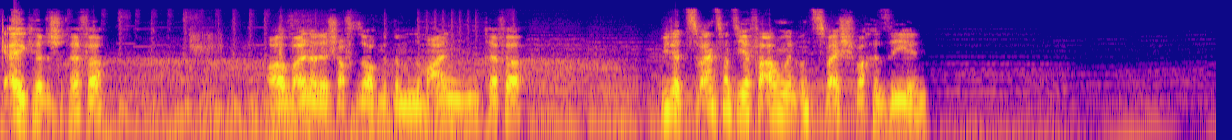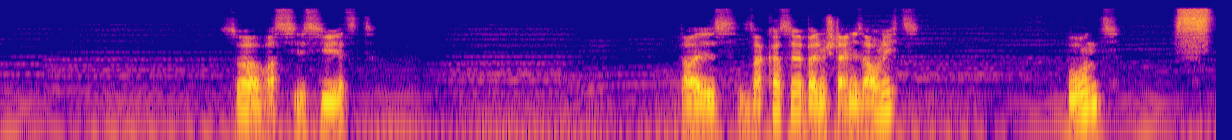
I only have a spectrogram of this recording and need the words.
Geil, kritischer Treffer. Aber Wallner, der schafft es auch mit einem normalen Treffer. Wieder 22 Erfahrungen und zwei schwache Seelen. So, was ist hier jetzt? Da ist Sackgasse, bei dem Stein ist auch nichts. Und... Psst,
